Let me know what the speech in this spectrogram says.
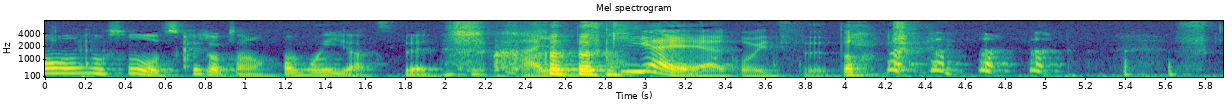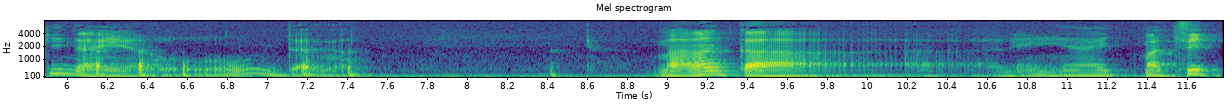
ああそうつけちゃったなあもういいやっつって。はい付き合えやこいつ。と思って。好きなんやろみたいな。まあなんか恋愛まあツイッ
